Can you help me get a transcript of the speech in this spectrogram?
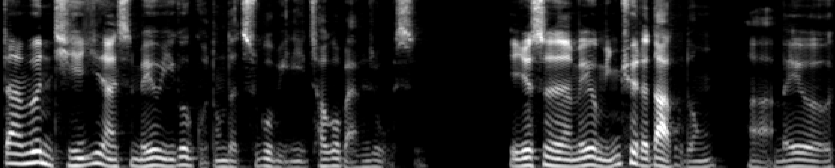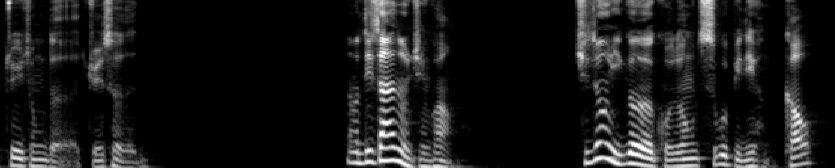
但问题依然是没有一个股东的持股比例超过百分之五十，也就是没有明确的大股东啊，没有最终的决策人。那么第三种情况，其中一个股东持股比例很高，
